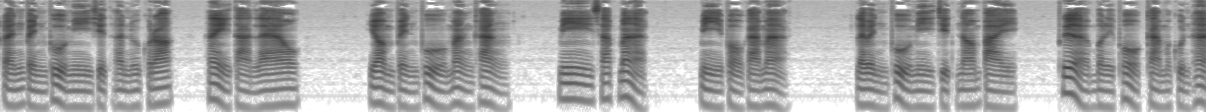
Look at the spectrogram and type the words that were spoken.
ครั้นเป็นผู้มีจิตอนุเคราะห์ให้ทานแล้ว ย่อมเป็นผู้มั่งคั่ง มีทรัพย์มาก มีโภคามาก และเป็นผู้มีจิตน้อมไป เพื่อบริโภคกามคุณห้า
